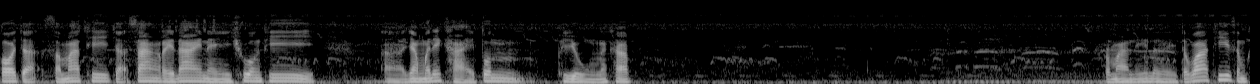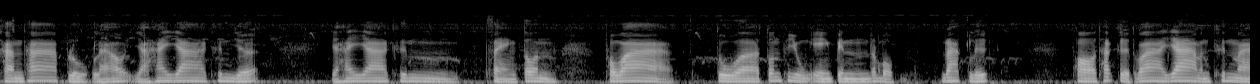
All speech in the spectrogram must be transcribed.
ก็จะสามารถที่จะสร้างไรายได้ในช่วงที่ ยังไม่ได้ขายต้นพยุงนะครับ ประมาณนี้เลย แต่ว่าที่สำคัญถ้าปลูกแล้วอย่าให้หญ้าขึ้นเยอะ อย่าให้หญ้าขึ้นแซงต้น เพราะว่าตัวต้นพยุงเองเป็นระบบรากลึก พอถ้าเกิดว่าหญ้ามันขึ้นมา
